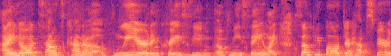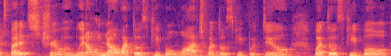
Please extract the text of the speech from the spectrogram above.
I know it sounds kind of weird and crazy of me saying like some people out there have spirits, but it's true. We don't know what those people watch, what those people do, what those people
